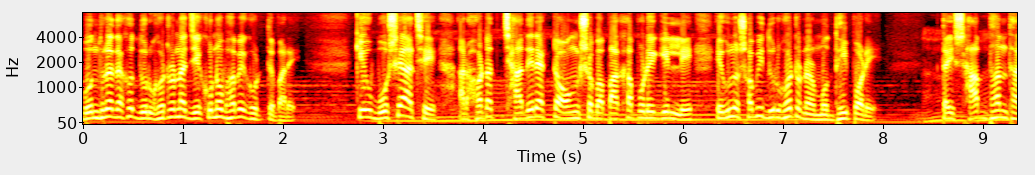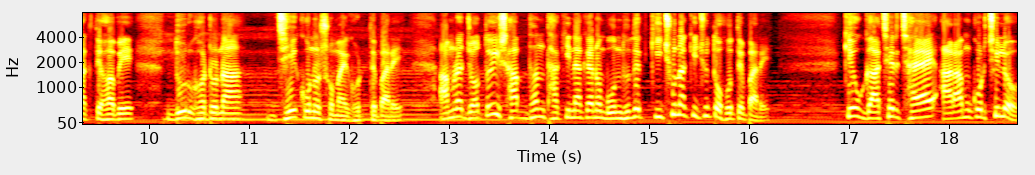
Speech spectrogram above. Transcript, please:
বন্ধুরা, দেখো, দুর্ঘটনা যে কোনোভাবে ঘটতে পারে। কেউ বসে আছে আর হঠাৎ ছাদের একটা অংশ বা পাখা পড়ে গেলে এগুলো সবই দুর্ঘটনার মধ্যেই পড়ে। তাই সাবধান থাকতে হবে। দুর্ঘটনা যে কোনো সময় ঘটতে পারে। আমরা যতই সাবধান থাকি না কেন, বন্ধুদের কিছু না কিছু তো হতে পারে। কেউ গাছের ছায়ায় আরাম করছিল,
